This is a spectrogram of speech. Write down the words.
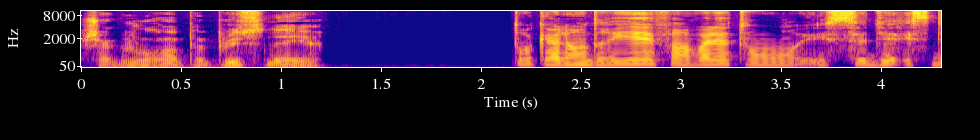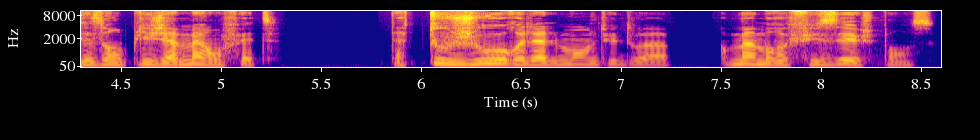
Chaque jour un peu plus, d'ailleurs. Ton calendrier, enfin voilà, ton... il se, dé- il se désemplit jamais en fait. Tu as toujours la demande, tu dois même refuser, je pense.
